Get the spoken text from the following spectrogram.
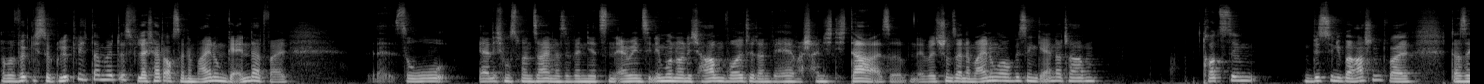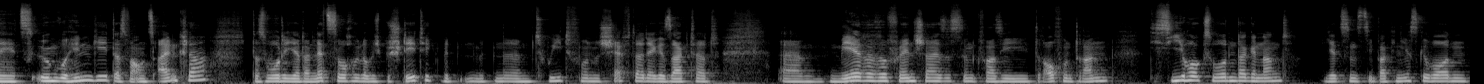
aber wirklich so glücklich damit ist. Vielleicht hat er auch seine Meinung geändert, weil äh, so ehrlich muss man sein. Also, wenn jetzt ein Arians ihn immer noch nicht haben wollte, dann wäre er wahrscheinlich nicht da. Also, er wird schon seine Meinung auch ein bisschen geändert haben. Trotzdem ein bisschen überraschend, weil dass er jetzt irgendwo hingeht, das war uns allen klar. Das wurde ja dann letzte Woche, glaube ich, bestätigt mit, mit einem Tweet von Schefter, der gesagt hat, ähm, mehrere Franchises sind quasi drauf und dran. Die Seahawks wurden da genannt, jetzt sind es die Buccaneers geworden.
